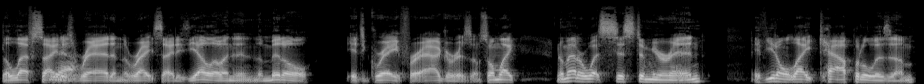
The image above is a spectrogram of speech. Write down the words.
the left side yeah. is red and the right side is yellow and then in the middle it's gray for agorism. So I'm like, no matter what system you're in, if you don't like capitalism,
